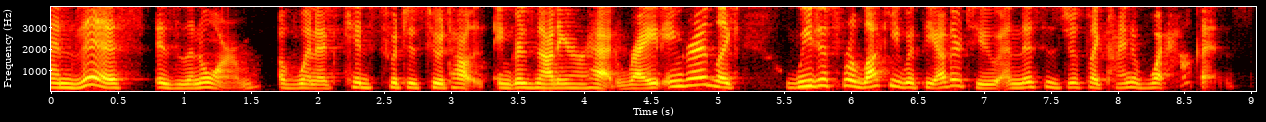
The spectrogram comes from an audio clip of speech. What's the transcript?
And this is the norm of when a kid switches to a toddler. Ingrid's nodding her head, right, Ingrid? Like we just were lucky with the other two, and this is just like kind of what happens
